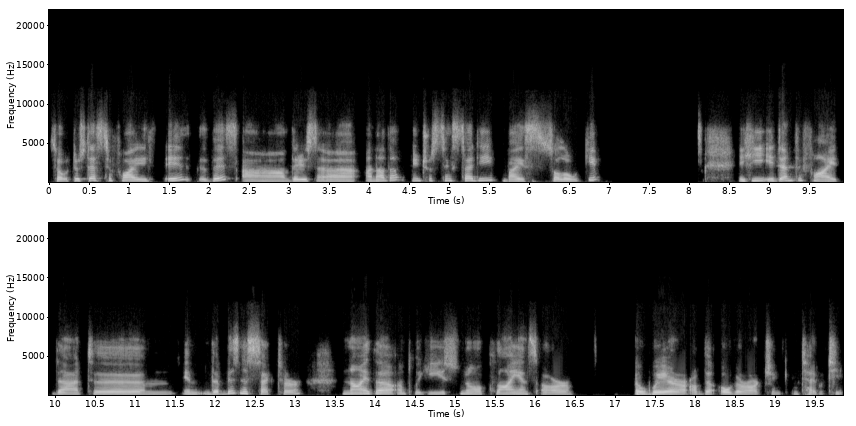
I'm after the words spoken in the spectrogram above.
So to testify this, uh, there is uh, another interesting study by Soloki he identified that um, in the business sector, neither employees nor clients are aware of the overarching integrity.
